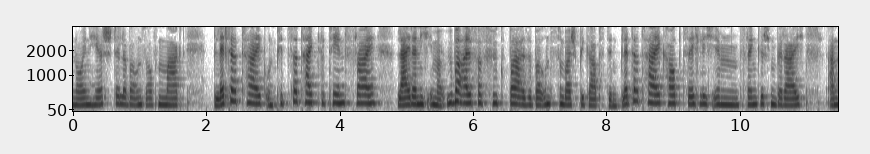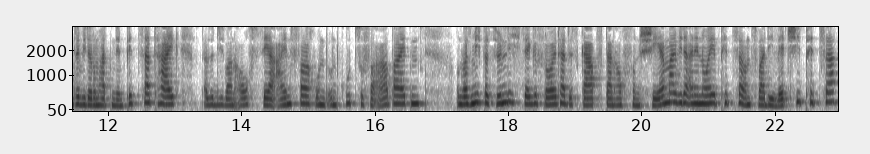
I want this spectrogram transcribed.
neuen Hersteller bei uns auf dem Markt, Blätterteig und Pizzateig glutenfrei. Leider nicht immer überall verfügbar. Also bei uns zum Beispiel gab es den Blätterteig hauptsächlich im fränkischen Bereich. Andere wiederum hatten den Pizzateig. Also die waren auch sehr einfach und, und gut zu verarbeiten. Und was mich persönlich sehr gefreut hat, es gab dann auch von Share mal wieder eine neue Pizza, und zwar die Veggie Pizza.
